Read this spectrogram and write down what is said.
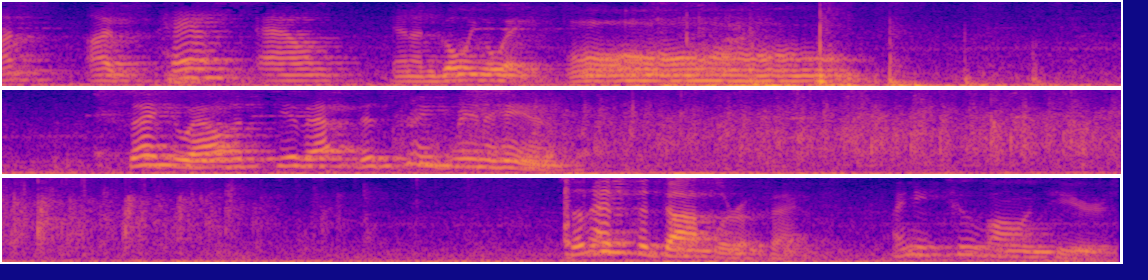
I'm, I've passed Al and I'm going away. Thank you, Al. Let's give Al, this strange man a hand. So that's the Doppler effect. I need two volunteers.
